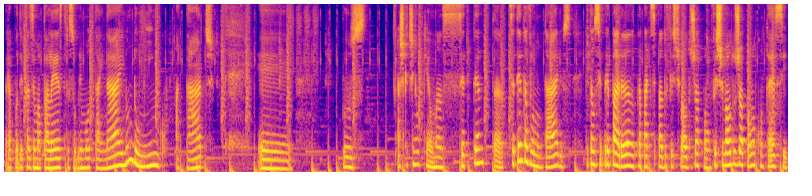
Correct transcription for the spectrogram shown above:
para poder fazer uma palestra sobre Motainai num domingo à tarde. É, os, acho que tinha o quê? Umas 70, 70 voluntários que estão se preparando para participar do Festival do Japão. O Festival do Japão acontece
